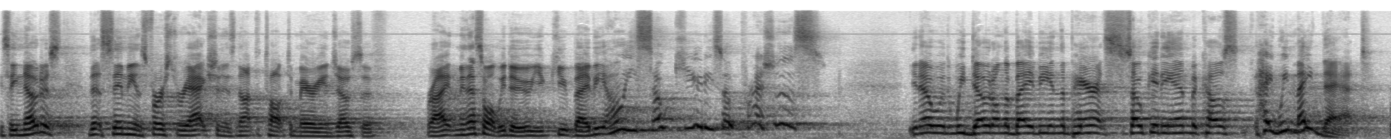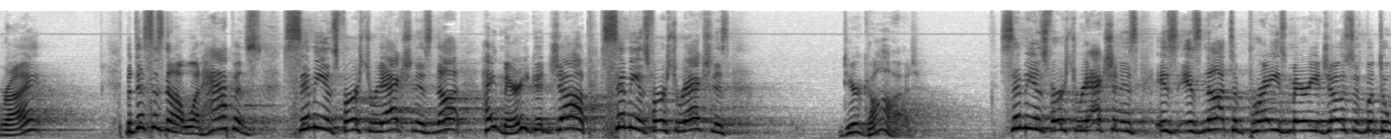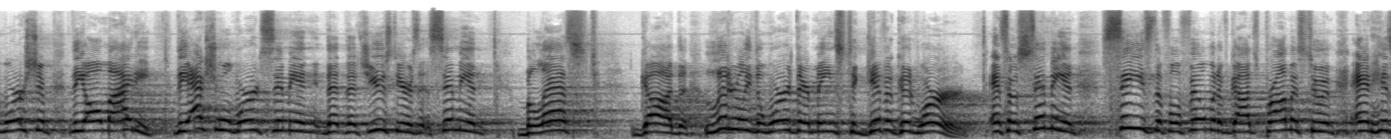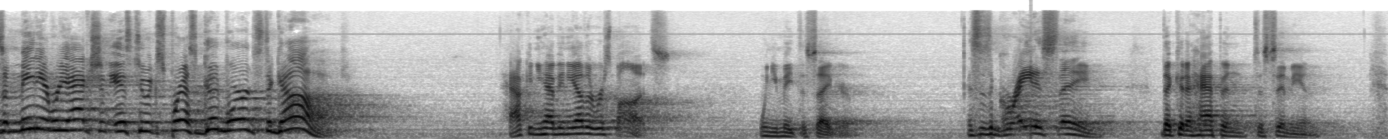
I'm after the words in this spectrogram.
You see, notice that Simeon's first reaction is not to talk to Mary and Joseph, right? I mean, that's what we do. You cute baby. Oh, he's so cute. He's so precious. You know, we dote on the baby and the parents soak it in because, hey, we made that, right? But this is not what happens. Simeon's first reaction is not, hey, Mary, good job. Simeon's first reaction is, dear God. Simeon's first reaction is, is, is not to praise Mary and Joseph, but to worship the Almighty. The actual word Simeon that, that's used here is that Simeon blessed God. Literally, the word there means to give a good word. And so Simeon sees the fulfillment of God's promise to him, and his immediate reaction is to express good words to God. How can you have any other response when you meet the Savior? This is the greatest thing that could have happened to Simeon.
